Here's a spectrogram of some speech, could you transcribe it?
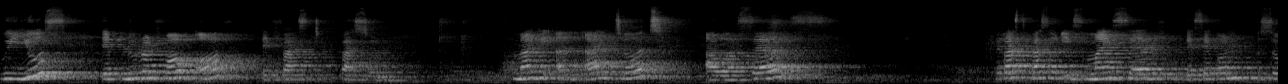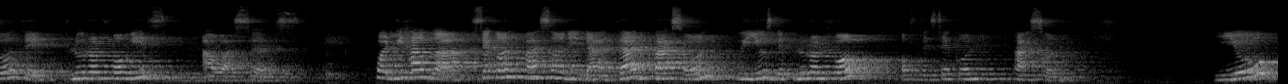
we use the plural form of the first person. Maggie and I taught ourselves. The first person is myself, the second, so the plural form is ourselves. When we have a second person and a third person, we use the plural form of the second person. You,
